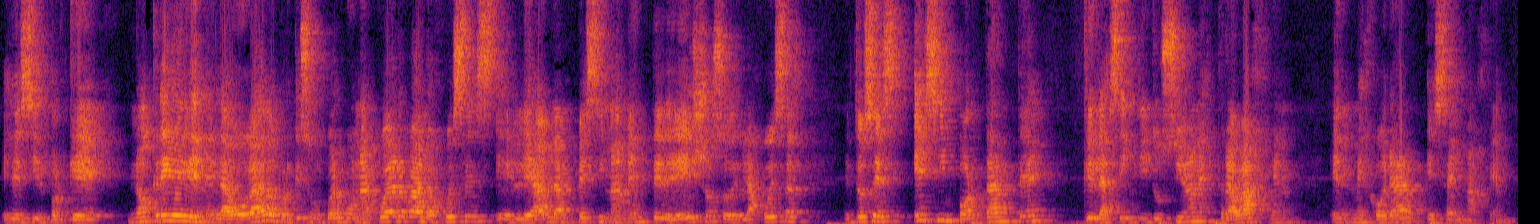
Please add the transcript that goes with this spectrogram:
Es decir, porque no cree en el abogado porque es un cuervo una cuerva, los jueces eh, le hablan pésimamente de ellos o de las juezas. Entonces es importante que las instituciones trabajen en mejorar esa imagen.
